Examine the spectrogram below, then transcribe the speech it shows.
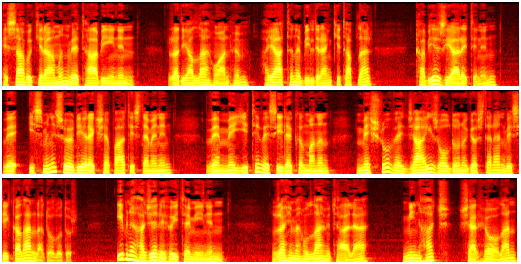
Eshab-ı kiramın ve tabiinin radıyallahu anhüm hayatını bildiren kitaplar kabir ziyaretinin ve ismini söyleyerek şefaat istemenin ve meyyiti vesile kılmanın meşru ve caiz olduğunu gösteren vesikalarla doludur. İbn Hacer-i Hıytemi'nin rahimehullahü teala Minhaç şerhi olan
